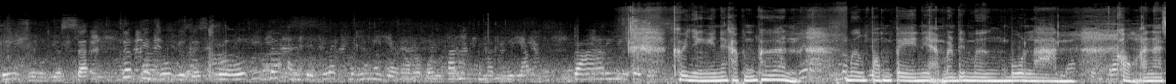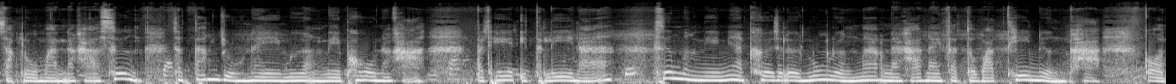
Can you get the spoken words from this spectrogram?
Vesuvius, the Vesuvius exploded and the Black River of volcanic material varies คืออย่างนี้นะคะเพื่อนๆ เมืองปอมเปย์เนี่ยมันเป็นเมืองโบราณของอาณาจักรโรมันนะคะ ซึ่งจะตั้งอยู่ในเมืองเนโปลนะคะ ประเทศอิตาลีนะ ซึ่งเมืองนี้เนี่ยเคยเจริญรุ่งเรืองมากนะคะ ในศตวรรษที่หนึ่งค่ะ ก่อน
